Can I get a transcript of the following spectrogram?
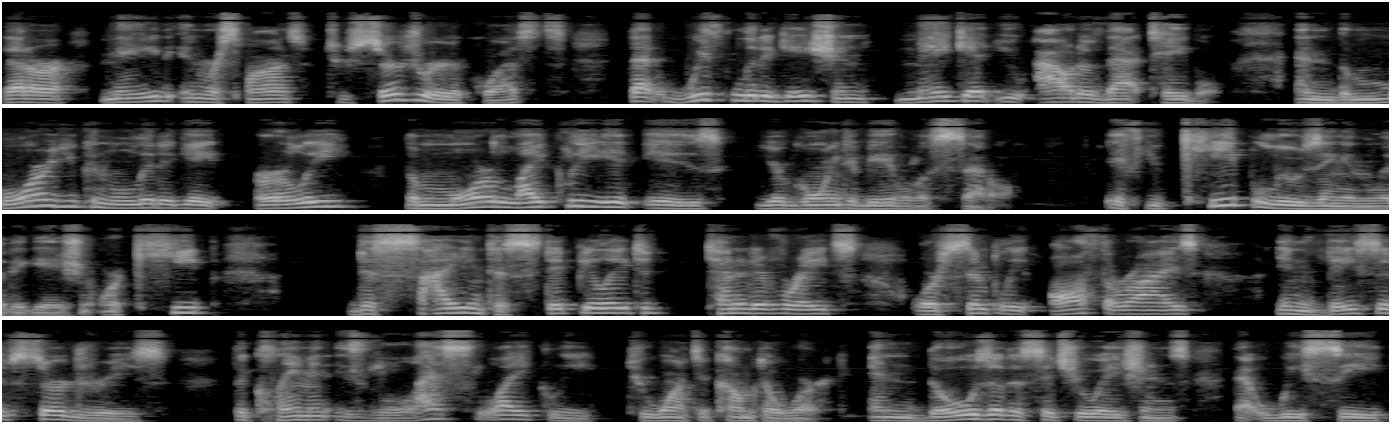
that are made in response to surgery requests that with litigation may get you out of that table. And the more you can litigate early, the more likely it is you're going to be able to settle. If you keep losing in litigation or keep deciding to stipulate to tentative rates or simply authorize invasive surgeries, the claimant is less likely to want to come to work. And those are the situations that we see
